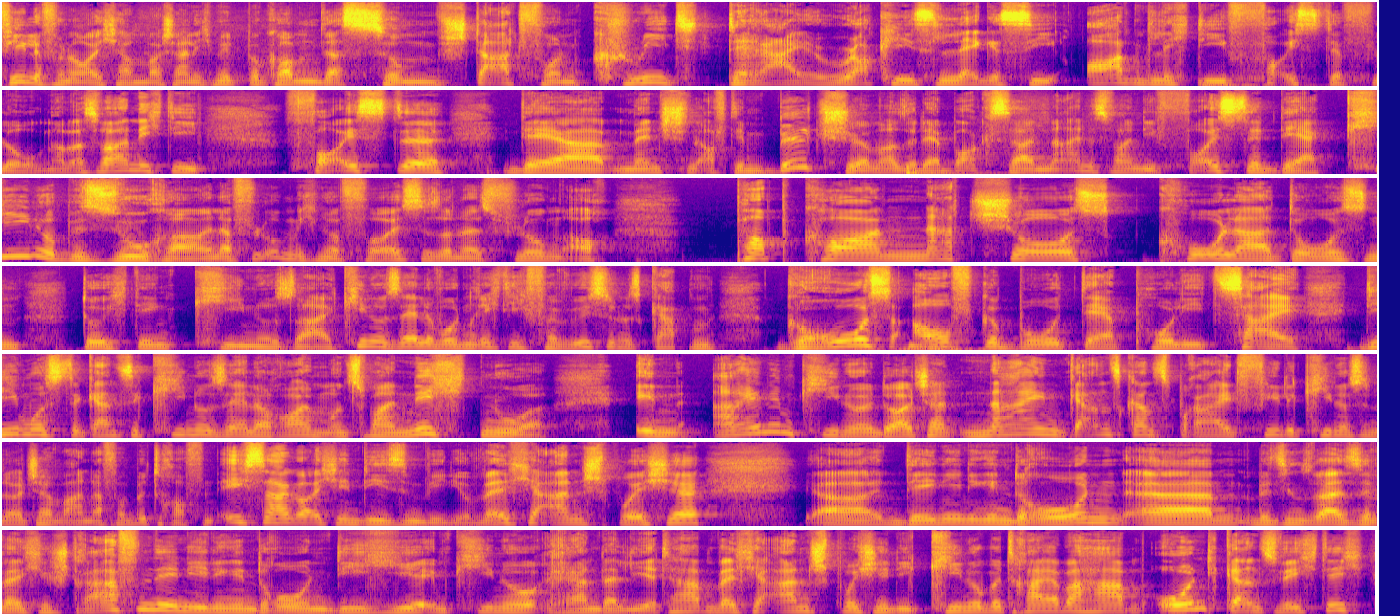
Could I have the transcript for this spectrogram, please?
Viele von euch haben wahrscheinlich mitbekommen, dass zum Start von Creed 3 Rocky's Legacy ordentlich die Fäuste flogen. Aber es waren nicht die Fäuste der Menschen auf dem Bildschirm, also der Boxer. Nein, es waren die Fäuste der Kinobesucher. Und da flogen nicht nur Fäuste, sondern es flogen auch Popcorn, Nachos, Cola-Dosen durch den Kinosaal. Kinosäle wurden richtig verwüstet und es gab ein Großaufgebot der Polizei. Die musste ganze Kinosäle räumen und zwar nicht nur in einem Kino in Deutschland, nein, ganz, ganz breit. Viele Kinos in Deutschland waren davon betroffen. Ich sage euch in diesem Video, welche Ansprüche ja, denjenigen drohen, äh, beziehungsweise welche Strafen denjenigen drohen, die hier im Kino randaliert haben, welche Ansprüche die Kinobetreiber haben und ganz wichtig,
